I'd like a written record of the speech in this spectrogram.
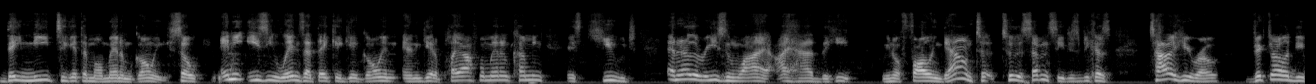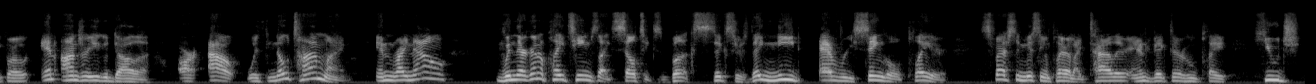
they need to get the momentum going. So any easy wins that they could get going and get a playoff momentum coming is huge. And another reason why I had the Heat, you know, falling down to, to the seventh seed is because Tyler Herro, Victor Oladipo, and Andre Iguodala are out with no timeline. And right now, when they're going to play teams like Celtics, Bucks, Sixers, they need every single player, especially missing a player like Tyler and Victor who play huge,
